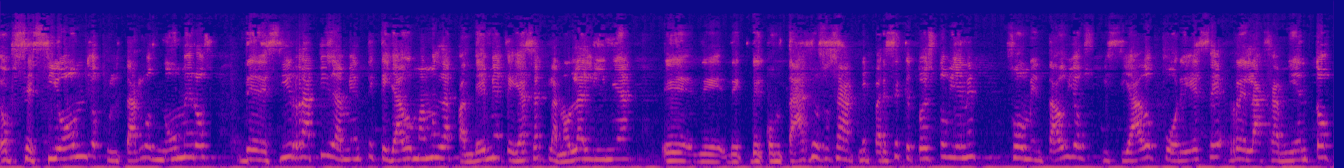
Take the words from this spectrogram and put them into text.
obsesión de ocultar los números, de decir rápidamente que ya domamos la pandemia, que ya se aplanó la línea eh, de, contagios. O sea, me parece que todo esto viene fomentado y auspiciado por ese relajamiento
